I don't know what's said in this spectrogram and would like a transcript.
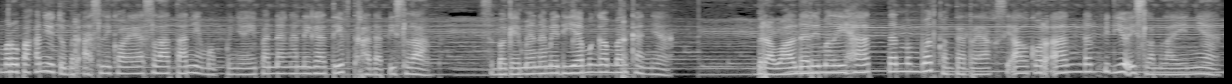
merupakan YouTuber asli Korea Selatan yang mempunyai pandangan negatif terhadap Islam. Sebagaimana media menggambarkannya, berawal dari melihat dan membuat konten reaksi Al-Quran dan video Islam lainnya.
